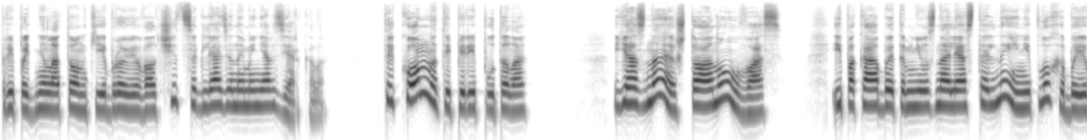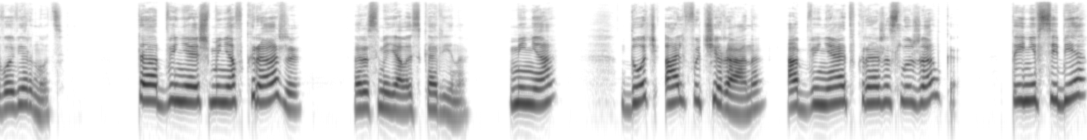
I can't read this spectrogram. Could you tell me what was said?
приподняла тонкие брови волчицы, глядя на меня в зеркало. Ты комнаты перепутала. Я знаю, что оно у вас. И пока об этом не узнали остальные, неплохо бы его вернуть. Ты обвиняешь меня в краже? Рассмеялась Карина. Меня? Дочь Альфа Чирана обвиняет в краже служанка? Ты не в себе?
